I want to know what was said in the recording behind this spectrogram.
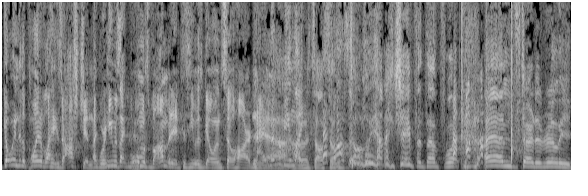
going to the point of like exhaustion, like where he was like almost vomited because he was going so hard. And I remember being like, I was "That's also awesome." totally out of shape at that point. I hadn't started really,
